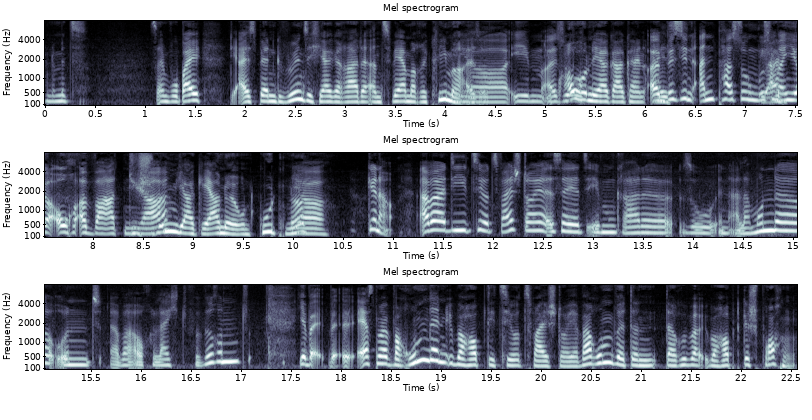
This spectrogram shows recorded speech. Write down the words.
damit sein. Wobei, die Eisbären gewöhnen sich ja gerade ans wärmere Klima. Also ja, eben. die Also brauchen ja gar kein Eis. ein bisschen Anpassung muss Ja, man hier auch erwarten, die ja. schwimmen ja gerne und gut, ne? Ja, genau. Aber die CO2-Steuer ist ja jetzt eben gerade so in aller Munde und aber auch leicht verwirrend. Ja, aber äh, erstmal, warum denn überhaupt die CO2-Steuer? Warum wird denn darüber überhaupt gesprochen?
